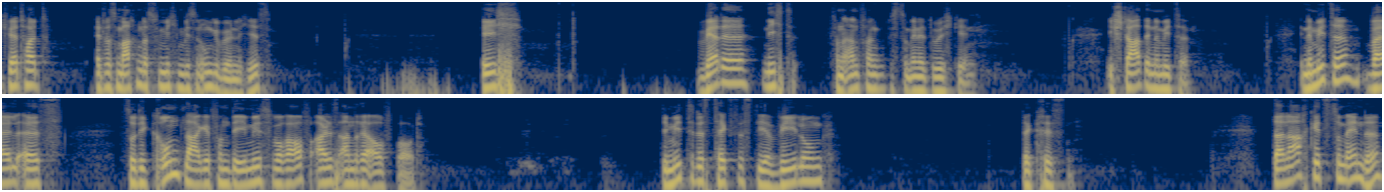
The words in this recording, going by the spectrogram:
Ich werde heute etwas machen, das für mich ein bisschen ungewöhnlich ist. Ich werde nicht von Anfang bis zum Ende durchgehen. Ich starte in der Mitte. In der Mitte, weil es so die Grundlage von dem ist, worauf alles andere aufbaut. Die Mitte des Textes, die Erwählung der Christen. Danach geht es zum Ende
